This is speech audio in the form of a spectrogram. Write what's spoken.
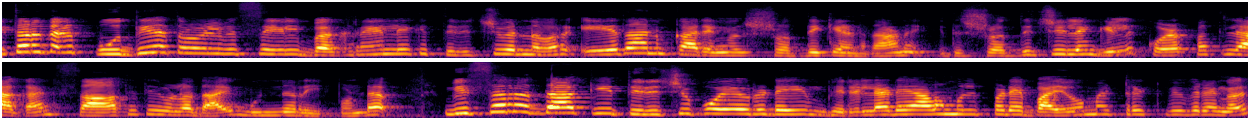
ഇത്തരത്തിൽ പുതിയ തൊഴിൽ വിസയിൽ ബഹ്റൈനിലേക്ക് തിരിച്ചു വരുന്നവർ ഏതാനും കാര്യങ്ങൾ ശ്രദ്ധിക്കേണ്ടതാണ്. ഇത് ശ്രദ്ധിച്ചില്ലെങ്കിൽ കുഴപ്പത്തിലാകാൻ സാധ്യതയുള്ളതായി മുന്നറിയിപ്പുണ്ട്. വിസ റദ്ദാക്കി തിരിച്ചുപോയവരുടെയും വിരലടയാളം ഉൾപ്പെടെ ബയോമെട്രിക് വിവരങ്ങൾ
